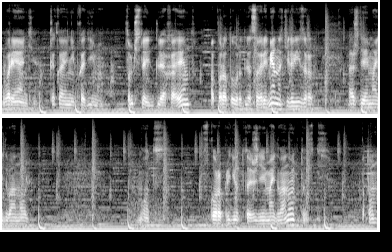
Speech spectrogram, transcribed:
варианте, какая необходима, в том числе и для high-end аппаратуры, для современных телевизоров HDMI 2.0. Вот. Скоро придет HDMI 2.0, то есть потом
